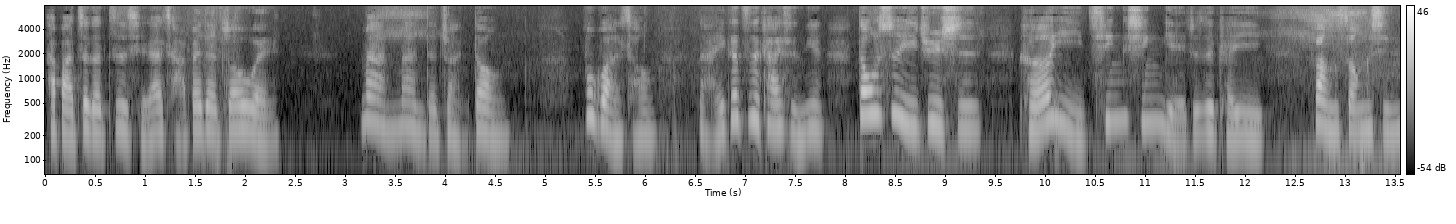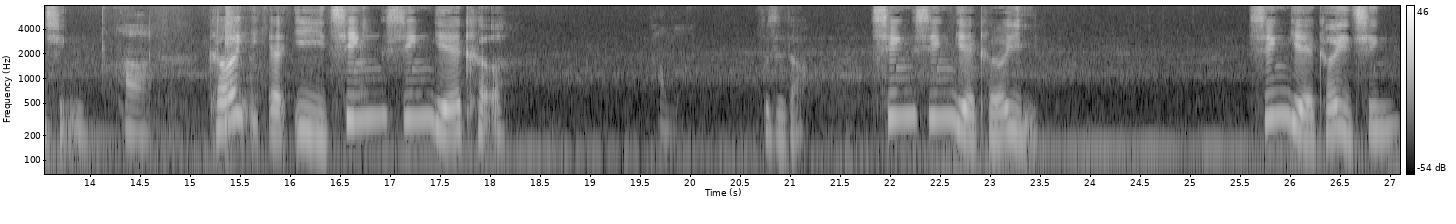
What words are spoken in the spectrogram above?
他把这个字写在茶杯的周围，慢慢的转动。不管从哪一个字开始念，都是一句诗。可以清心也，就是可以放松心情啊。可以，呃，以清心也可，好吗？不知道，清心也可以，心也可以清，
